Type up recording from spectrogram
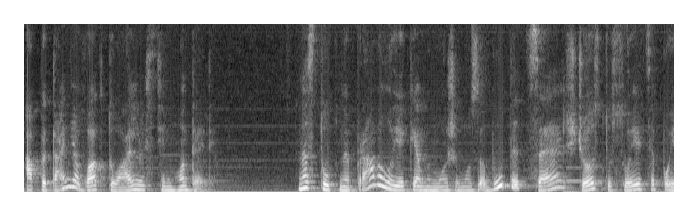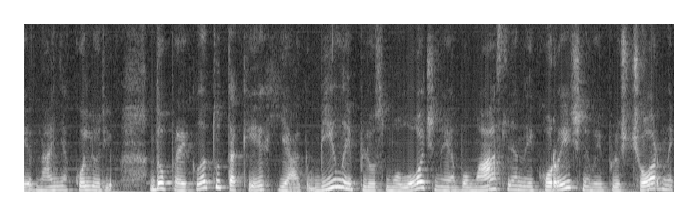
а питання в актуальності моделі. Наступне правило, яке ми можемо забути, це що стосується поєднання кольорів. До прикладу, таких як білий плюс молочний або масляний, коричневий плюс чорний,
